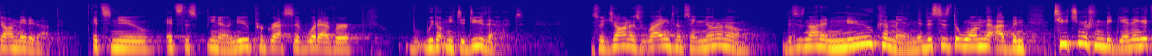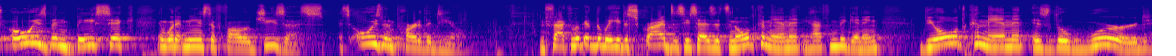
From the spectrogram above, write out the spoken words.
John made it up. It's new. It's this, you know, new, progressive, whatever. We don't need to do that. So John is writing to them saying, no, no, no. This is not a new commandment. This is the one that I've been teaching you from the beginning. It's always been basic in what it means to follow Jesus. It's always been part of the deal. In fact, look at the way he describes this. He says, It's an old commandment you had from the beginning. The old commandment is the word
